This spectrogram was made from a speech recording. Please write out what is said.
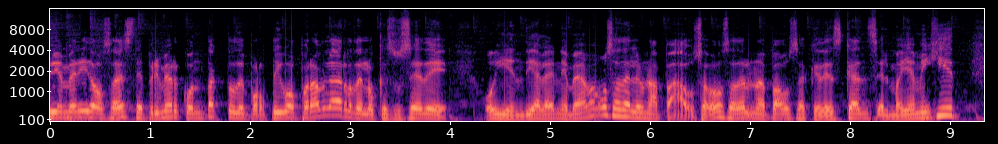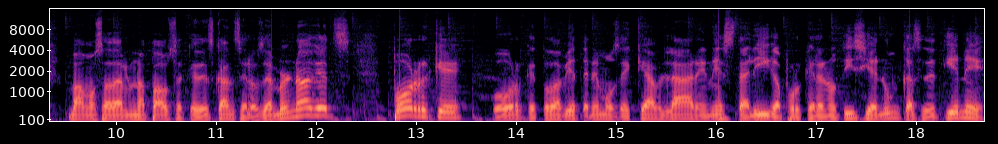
Bienvenidos, a este primer contacto deportivo para hablar de lo que sucede hoy en día en la NBA. Vamos a darle una pausa, vamos a darle una pausa que descanse el Miami Heat, vamos a darle una pausa que descanse los Denver Nuggets, porque porque todavía tenemos de qué hablar en esta liga, porque la noticia nunca se detiene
